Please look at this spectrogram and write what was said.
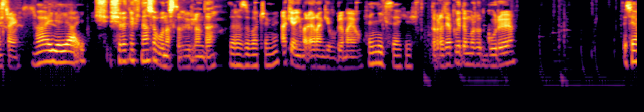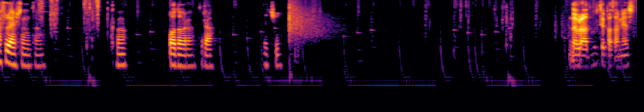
Nice try. Ajajaj. Ś- Średnio finansowo u nas to wygląda. Zaraz zobaczymy. Jakie oni ma- rangi w ogóle mają? Feniksy jakieś. Dobra, to ja pójdę może od góry. To ja flashnę tam. Tylko... O dobra, tra. Leci. Dobra, dwóch typa tam jest.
